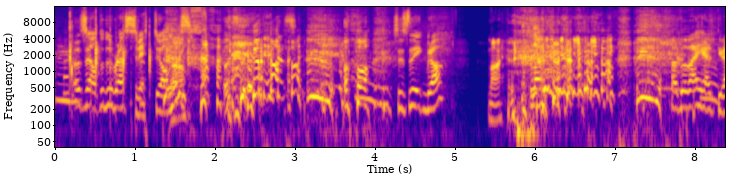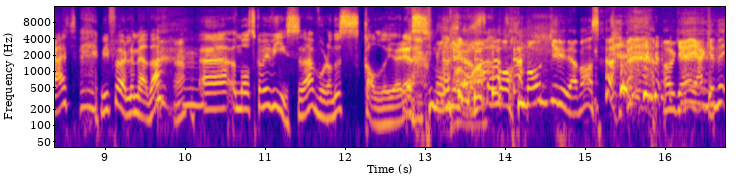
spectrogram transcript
Jeg ser at du ble svett, Johannes. Syns du det gikk bra? Nei. Det er helt greit. Vi føler med deg. Eh, nå skal vi vise deg hvordan det skal gjøres. Nå gruer jeg meg, nå, nå gruer jeg meg altså. Ok, Jeg kunne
